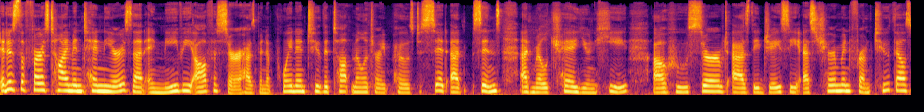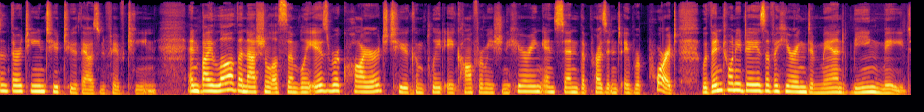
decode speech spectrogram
It is the first time in 10 years that a Navy officer has been appointed to the top military post since Admiral Choi Yoon-hee, uh, who served as the JCS chairman from 2013 to 2015. And by law, the National Assembly is required to complete a confirmation hearing and send the president a report within 20 days of a hearing demand being made.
